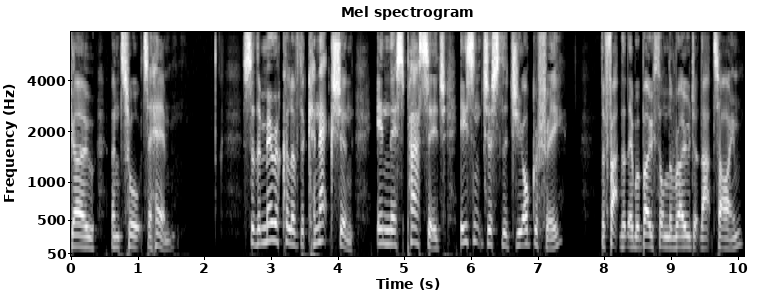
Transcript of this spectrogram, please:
go and talk to him. So, the miracle of the connection in this passage isn't just the geography, the fact that they were both on the road at that time,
